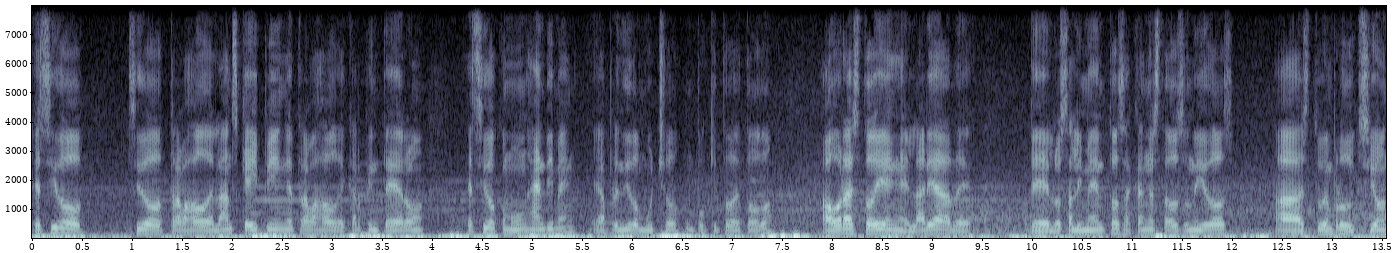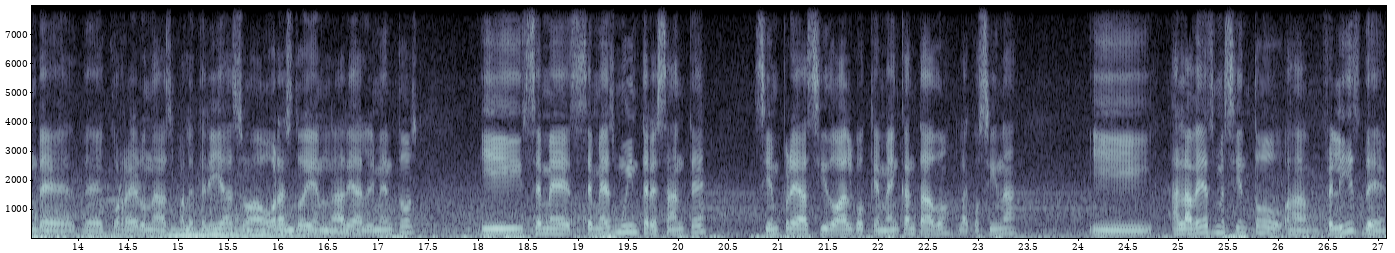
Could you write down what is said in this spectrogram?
he sido, sido trabajado de landscaping, he trabajado de carpintero, he sido como un handyman, he aprendido mucho, un poquito de todo. Ahora estoy en el área de, de los alimentos acá en Estados Unidos. Ah, estuve en producción de, de correr unas paleterías o ahora estoy en el área de alimentos y se me, se me es muy interesante. Siempre ha sido algo que me ha encantado, la cocina, y a la vez me siento feliz de,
